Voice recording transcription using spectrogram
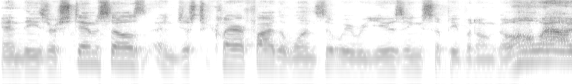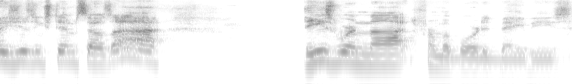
and these are stem cells. And just to clarify, the ones that we were using, so people don't go, oh, wow, he's using stem cells. Ah, these were not from aborted babies.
